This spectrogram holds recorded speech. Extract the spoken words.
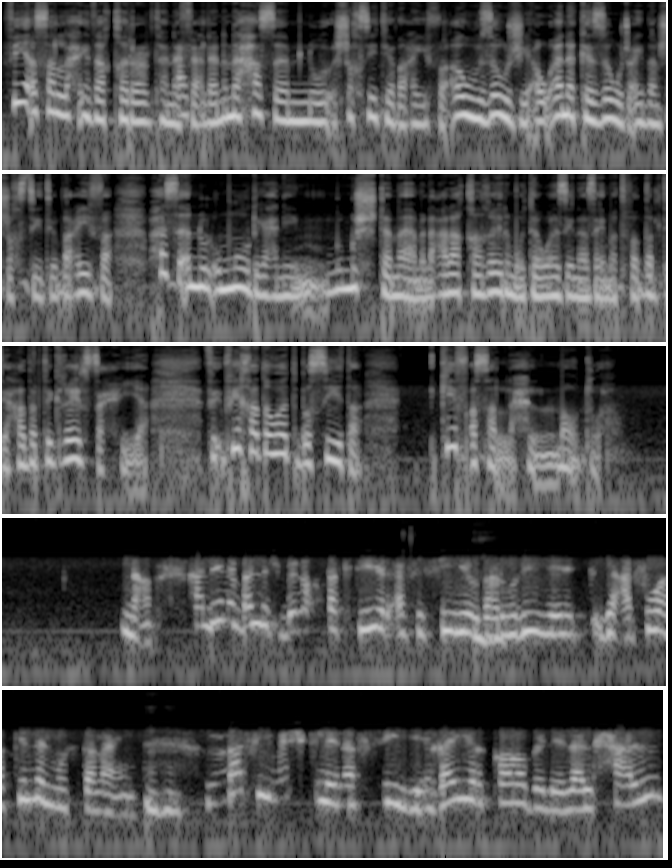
في أصلح إذا قررت أنا فعلا. أنا حاسة أنه شخصيتي ضعيفة أو زوجي أو أنا كزوج أيضا شخصيتي ضعيفة. وحاسة أنه الأمور يعني مش تمام العلاقة غير متوازنة زي ما تفضلتي. حضرتك غير صحية. في خطوات بسيطة. كيف أصلح الموضوع؟ نعم. خليني نبلش بنقطة كثير أساسية وضرورية يعرفوها كل المستمعين. ما في مشكلة نفسية غير قابلة للحل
